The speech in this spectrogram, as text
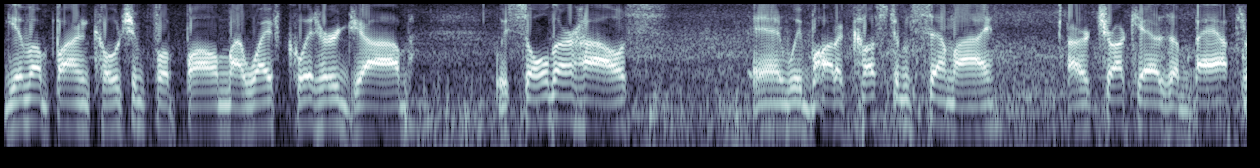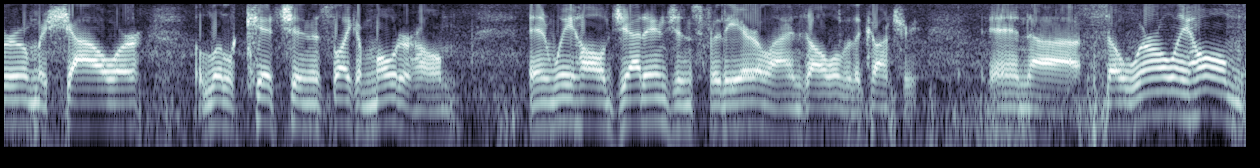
give up on coaching football. My wife quit her job. We sold our house, and we bought a custom semi. Our truck has a bathroom, a shower, a little kitchen. It's like a motorhome, and we haul jet engines for the airlines all over the country. And uh, so we're only home.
